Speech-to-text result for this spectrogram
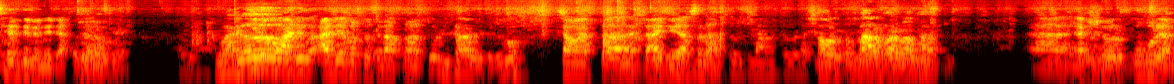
ছেড়ে দিবেন এটা। আইডিয়া করতেছেন আপনার? চাও একটা একটা আইডিয়া আছে না? একশোর উপরে আর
